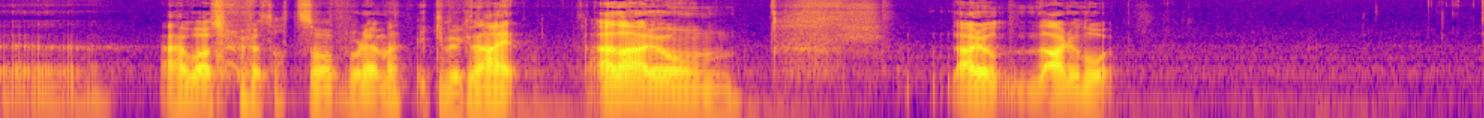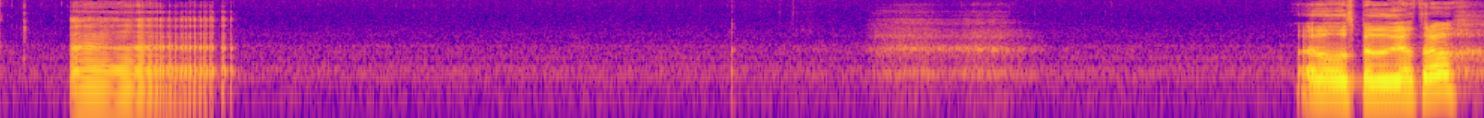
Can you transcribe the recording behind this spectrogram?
Uh, jeg er bare tatt, som var problemet. Ikke bruk det. her. Nei, da er det jo Da er det jo, da er det jo noe. Uh, er det noe spennende nyheter, da?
